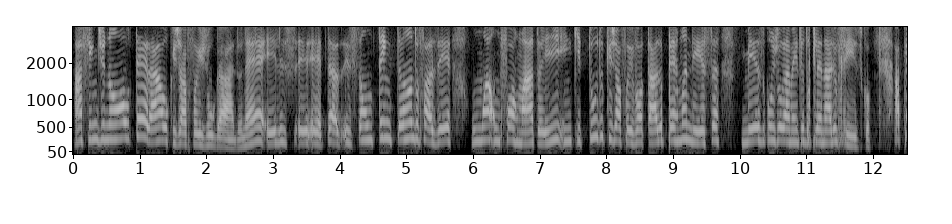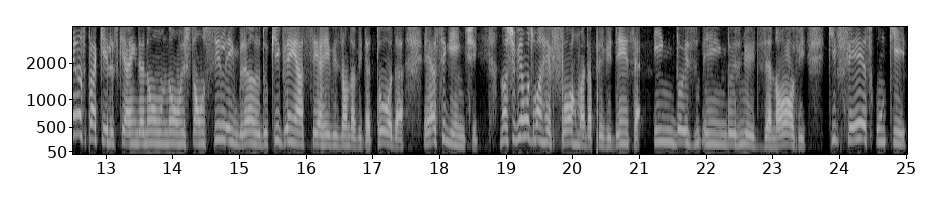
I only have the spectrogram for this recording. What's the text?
a fim de não alterar o que já foi julgado. Né? Eles é, é tá, estão tentando fazer uma, um formato aí em que tudo que já foi votado permaneça, mesmo com o julgamento do plenário físico. Apenas para aqueles que ainda não, não estão se lembrando do que vem a ser a revisão da vida toda, é a seguinte: nós tivemos uma reforma da Previdência em, dois, em 2019 que fez com que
